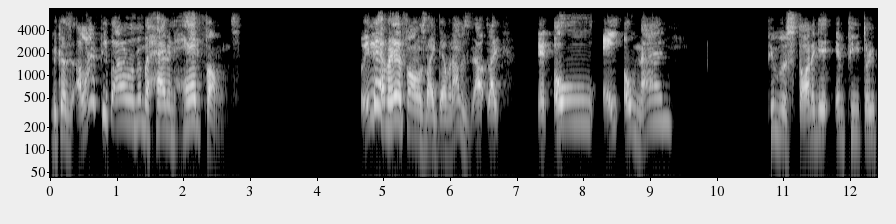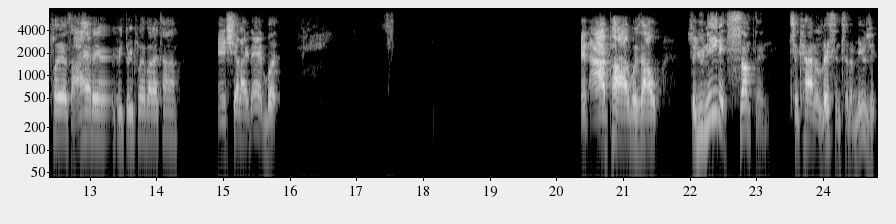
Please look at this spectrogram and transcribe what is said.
Because a lot of people I don't remember having headphones. We didn't have headphones like that when I was out like in 08, 09. People were starting to get MP3 players. I had an MP3 player by that time and shit like that, but an iPod was out. So you needed something to kind of listen to the music.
